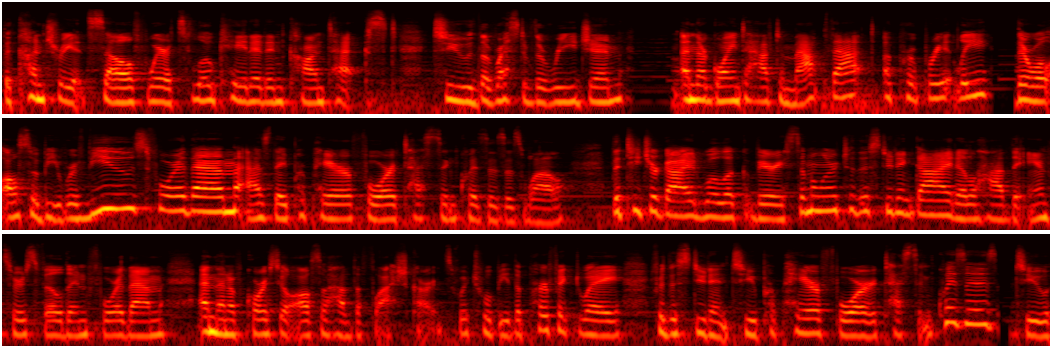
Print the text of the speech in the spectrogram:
the country itself, where it's located in context to the rest of the region and they're going to have to map that appropriately. There will also be reviews for them as they prepare for tests and quizzes as well. The teacher guide will look very similar to the student guide. It'll have the answers filled in for them. And then, of course, you'll also have the flashcards, which will be the perfect way for the student to prepare for tests and quizzes, to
